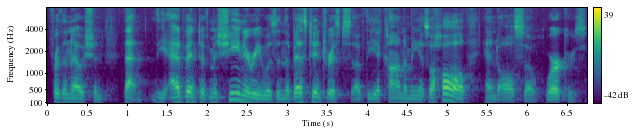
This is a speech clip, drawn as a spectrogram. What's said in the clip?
for the notion that the advent of machinery was in the best interests of the economy as a whole and also workers.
